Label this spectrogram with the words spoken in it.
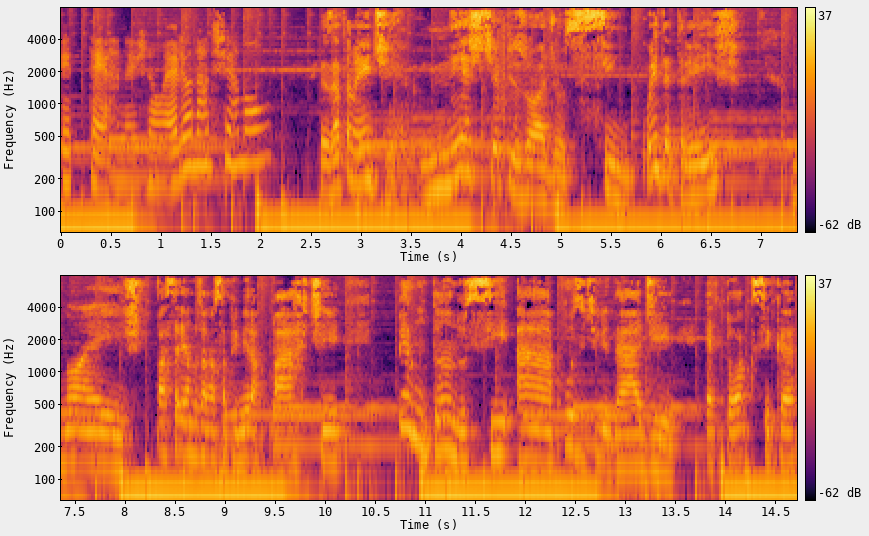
eternas, não é, Leonardo Sherman? Exatamente. Neste episódio 53, nós passaremos a nossa primeira parte perguntando se a positividade é tóxica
